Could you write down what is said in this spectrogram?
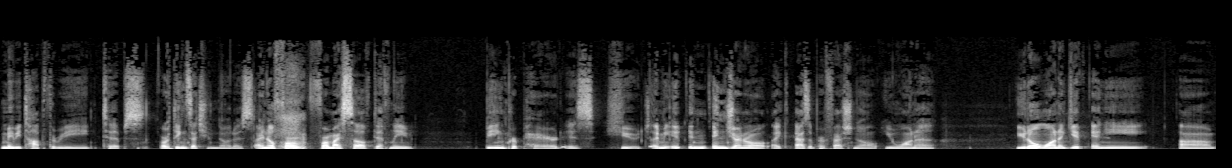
maybe top three tips or things that you've noticed. I know for for myself, definitely being prepared is huge. I mean, in in general, like as a professional, you wanna you don't want to give any um,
